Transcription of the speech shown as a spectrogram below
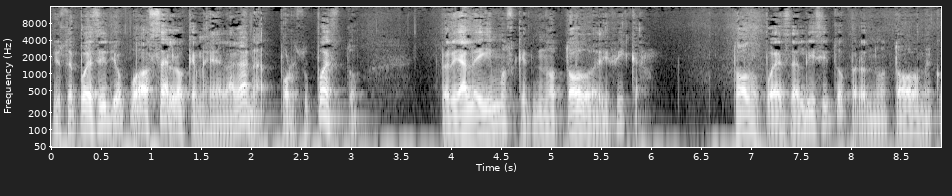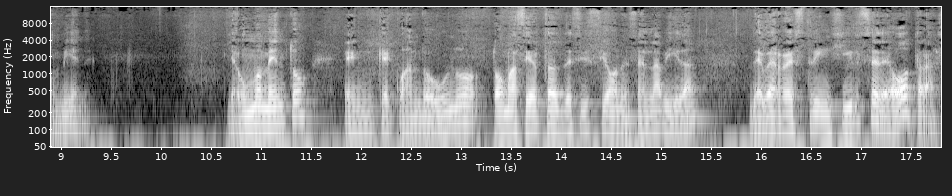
Y usted puede decir, yo puedo hacer lo que me dé la gana, por supuesto, pero ya leímos que no todo edifica. Todo puede ser lícito, pero no todo me conviene. Y hay un momento en que cuando uno toma ciertas decisiones en la vida, debe restringirse de otras.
